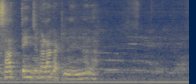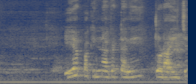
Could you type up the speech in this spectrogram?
7 ਇੰਚ ਗਲਾ ਕੱਟਣਾ ਇਹਨਾਂ ਦਾ। ਇਹ ਆਪਾਂ ਕਿੰਨਾ ਕੱਟਾਂਗੇ? ਚੌੜਾਈ 'ਚ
